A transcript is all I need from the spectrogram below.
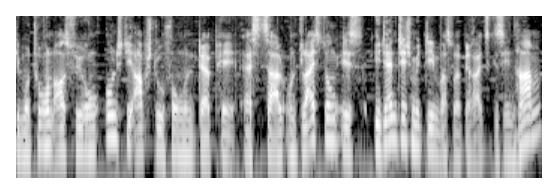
Die Motorenausführung und die Abstufungen der PS-Zahl und Leistung ist identisch mit dem, was wir bereits gesehen haben.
